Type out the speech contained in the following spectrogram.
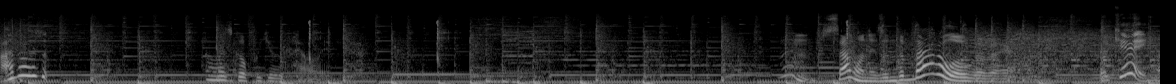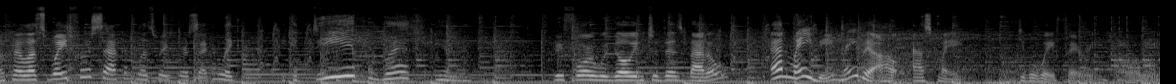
I know. Oh, let's go for Europe Halloween. Hmm, someone is in the battle over there. Okay, okay, let's wait for a second. Let's wait for a second. Like, take a deep breath in before we go into this battle. And maybe, maybe I'll ask my giveaway fairy. How are we?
